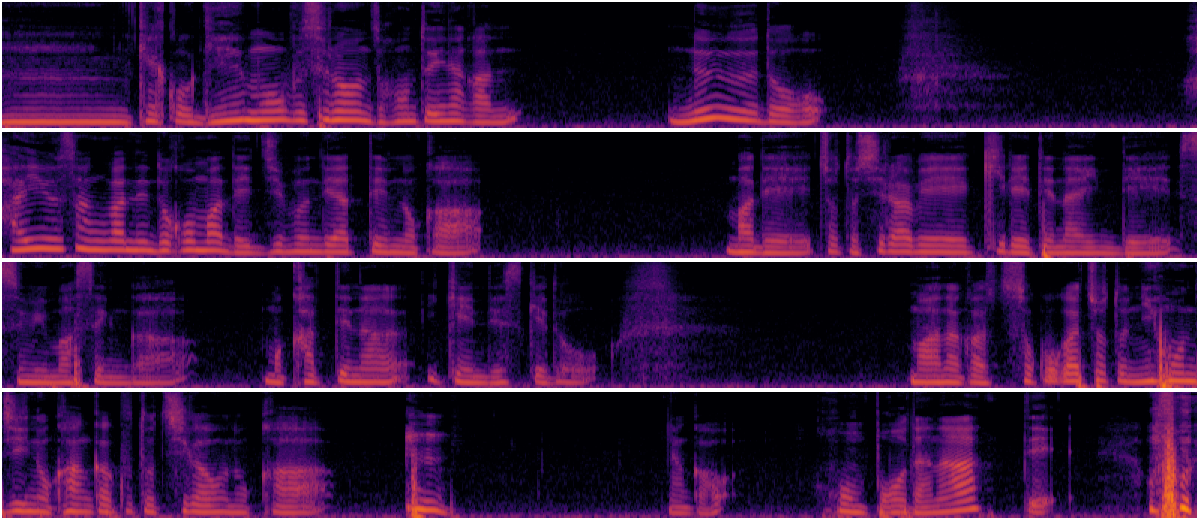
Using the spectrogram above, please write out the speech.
うん結構ゲームオブスローンズ本当になんかヌード俳優さんがねどこまで自分でやってるのかまでちょっと調べきれてないんですみませんが、まあ、勝手な意見ですけどまあなんかそこがちょっと日本人の感覚と違うのか なんか奔放だなって 思い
